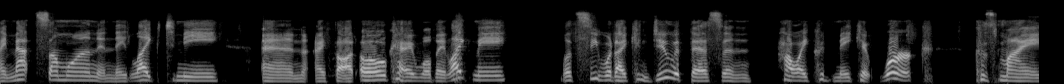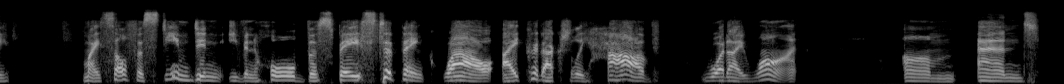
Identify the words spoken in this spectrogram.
I met someone and they liked me. And I thought, oh, okay, well, they like me. Let's see what I can do with this and how I could make it work. Because my my self-esteem didn't even hold the space to think, wow, I could actually have what I want. Um, and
